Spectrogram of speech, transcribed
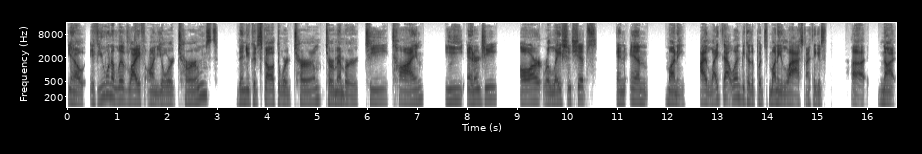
you know, if you want to live life on your terms, then you could spell out the word term to remember T, time, E energy, R relationships, and M money. I like that one because it puts money last. I think it's uh, not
